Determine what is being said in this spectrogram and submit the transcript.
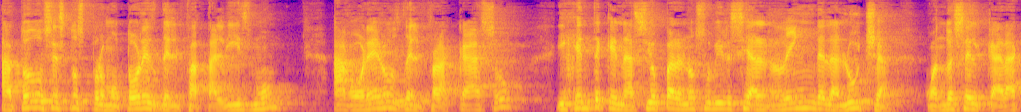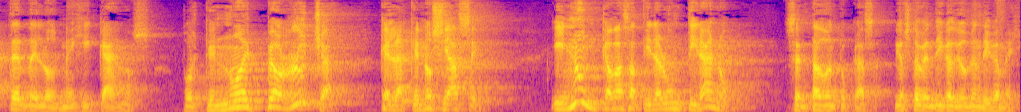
a todos estos promotores del fatalismo, agoreros del fracaso y gente que nació para no subirse al ring de la lucha cuando es el carácter de los mexicanos. Porque no hay peor lucha que la que no se hace. Y nunca vas a tirar un tirano sentado en tu casa. Dios te bendiga, Dios bendiga a México.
